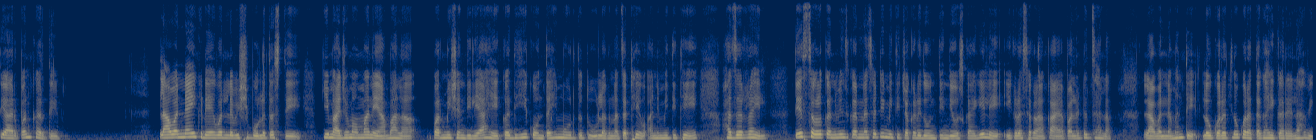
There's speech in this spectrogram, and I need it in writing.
ती अर्पण करते. लावण्या इकडे वल्लवीशी बोलत असते की माझ्या मम्माने आम्हाला परमिशन दिली आहे. कधीही कोणताही मुहूर्त तू लग्नाचा ठेव आणि मी तिथे हजर राहील. तेच सगळं कन्व्हिन्स करण्यासाठी मी तिच्याकडे दोन तीन दिवस काय गेले इकडं सगळा कायापालटच झाला. लावण्य म्हणते लवकरात लवकर आता घाई करायला हवी.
